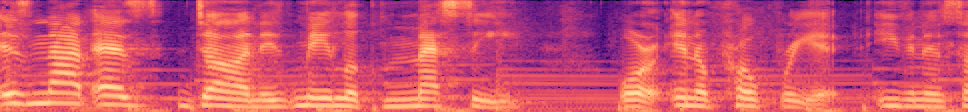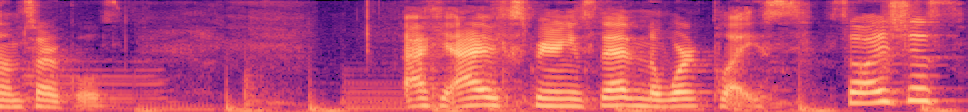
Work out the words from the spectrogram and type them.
is not as done. It may look messy or inappropriate, even in some circles. I I experienced that in the workplace. So it's just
